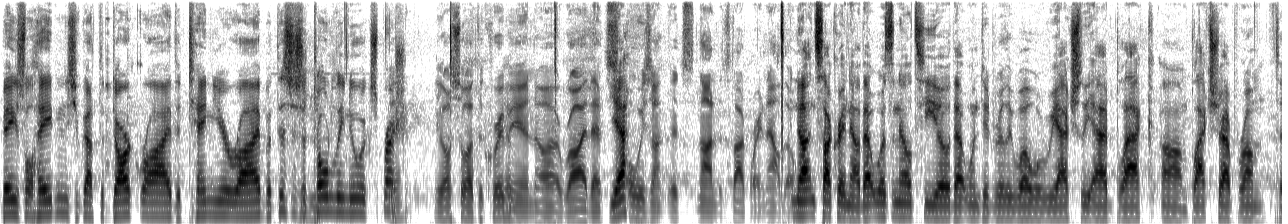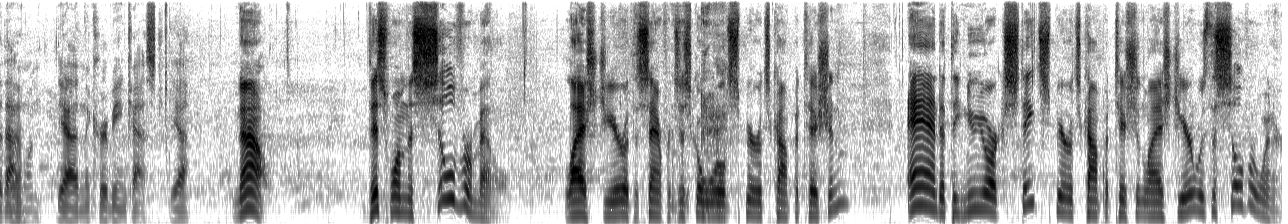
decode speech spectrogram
Basil Hayden's, you've got the dark rye, the 10-year rye, but this is a totally new expression. You also have the Caribbean uh, rye that's Yeah. always on. It's not in stock right now though. Not in stock right now. That was an LTO. That one did really well. Where we actually add black um, blackstrap rum to that Yeah. one. Yeah, in the Caribbean cask. Yeah. Now, this won the silver medal last year at the San Francisco World Spirits Competition, and at the New York State Spirits Competition last year was the silver winner.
